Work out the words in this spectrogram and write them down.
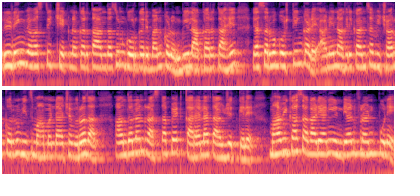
रिडिंग व्यवस्थित चेक न करता अंदाजून गोरगरिबांकडून बिल आकारत आहे. या सर्व गोष्टींकडे आणि नागरिकांचा विचार करून वीज महामंडळाच्या विरोधात आंदोलन रास्तापेठ कार्यालयात आयोजित केले. महाविकास आघाडी आणि इंडियन फ्रंट पुणे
